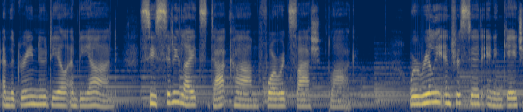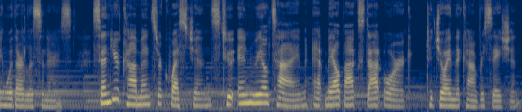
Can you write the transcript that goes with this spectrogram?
and The Green New Deal and Beyond, see citylights.com forward slash blog. We're really interested in engaging with our listeners. Send your comments or questions to inrealtime at mailbox.org to join the conversation.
